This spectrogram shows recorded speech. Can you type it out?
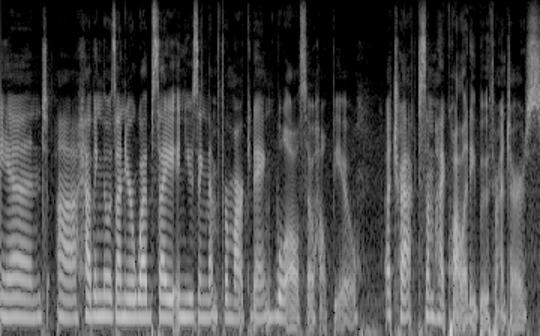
And uh, having those on your website and using them for marketing will also help you attract some high quality booth renters.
